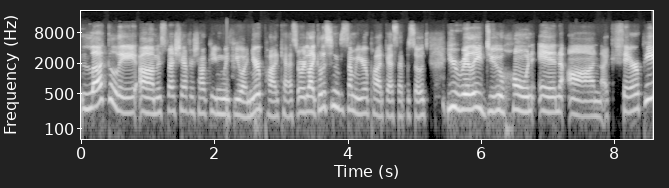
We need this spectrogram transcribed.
luckily, um, especially after talking with you on your podcast or like listening to some of your podcast episodes, you really do hone in on like therapy,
